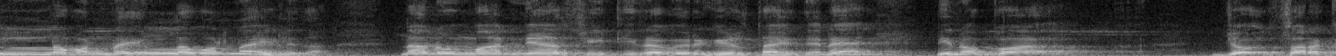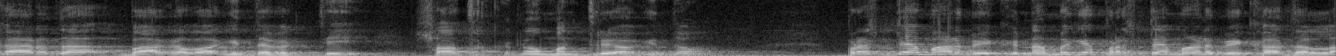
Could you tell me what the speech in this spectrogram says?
ಎಲ್ಲವನ್ನ ಎಲ್ಲವನ್ನ ಹೇಳಿದ. ನಾನು ಮಾನ್ಯ ಸಿ ಟಿ ರವಿಯವರಿಗೆ ಹೇಳ್ತಾ ಇದ್ದೇನೆ, ನೀನೊಬ್ಬ ಜೊ, ಸರ್ಕಾರದ ಭಾಗವಾಗಿದ್ದ ವ್ಯಕ್ತಿ ಶಾಸಕನೋ ಮಂತ್ರಿ ಆಗಿದ್ದವನು. ಪ್ರಶ್ನೆ ಮಾಡಬೇಕು, ನಮಗೆ ಪ್ರಶ್ನೆ ಮಾಡಬೇಕಾದಲ್ಲ,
